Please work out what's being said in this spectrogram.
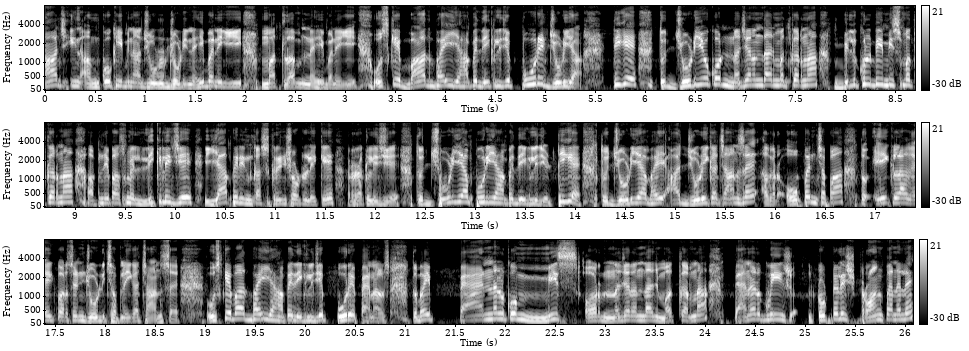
आज इन अंकों की बिना जोड़ी नहीं बनेगी मतलब नहीं बनेगी। उसके बाद भाई यहाँ पे देख लीजिए पूरी जोड़ियाँ, ठीक है? तो जोड़ियों को नजरअंदाज मत करना, बिल्कुल भी मिस मत करना, अपने पास में लिख लीजिए या फिर इनका स्क्रीनशॉट लेके रख लीजिए। तो जोड़ियाँ पूरी यहाँ पे देख लीजिए, ठीक है? तो जोड़ियाँ भाई, आज जोड़ी का चांस है, अगर ओपन छपा तो एक लाख एक परसेंट जोड़ी छपने का चांस है। उसके बाद भाई यहाँ पे देख लीजिए पूरे पैनल्स तो भाई पैनल को मिस और नजरअंदाज मत करना। पैनल को भी टोटली स्ट्रॉन्ग पैनल है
